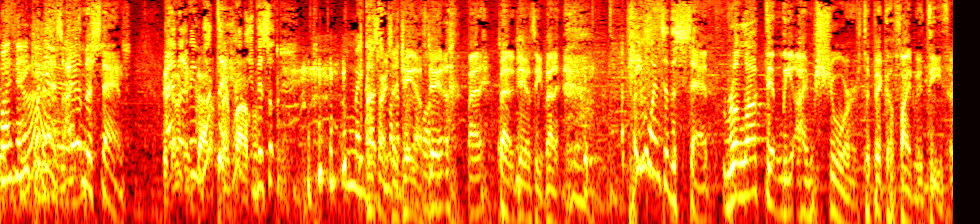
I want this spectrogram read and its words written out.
Why, thank But you. yes, I understand. I, I mean, what the hell is this? Oh my I'm gosh. sorry, so JF, JF, pare, pare, JFC, pare. He went to the set reluctantly, I'm sure, to pick a fight with Ether.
